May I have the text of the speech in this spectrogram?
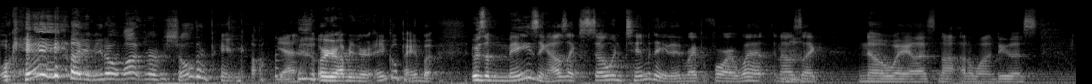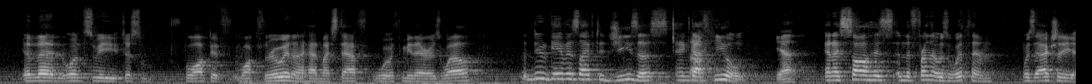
okay, like if you don't want your shoulder pain gone, Yeah. or your I mean your ankle pain, but it was amazing. I was like so intimidated right before I went, and I Mm-hmm. was like, no way, that's not. I don't want to do this. And then once we just walked it walked through it, and I had my staff with me there as well. The dude gave his life to Jesus and got awesome. healed. Yeah. And I saw his, and the friend that was with him was actually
